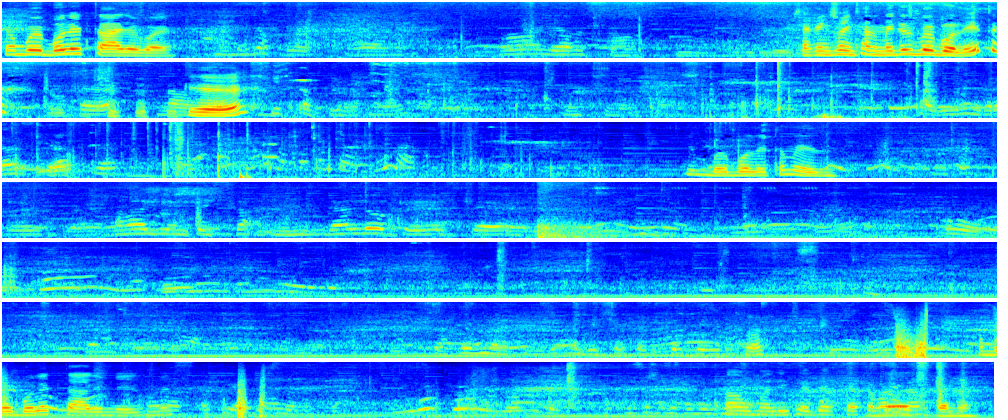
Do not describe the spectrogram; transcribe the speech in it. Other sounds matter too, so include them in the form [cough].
Tem um borboletário agora. Olha só. Será que a gente vai entrar no meio das borboletas? É. É. E borboleta mesmo. Ay, empezar. Mira lo que es. eh, Oh. Deixa eu perceber. É um borboletário mesmo, mas Calma ali, que deve ter acabado de nascer.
